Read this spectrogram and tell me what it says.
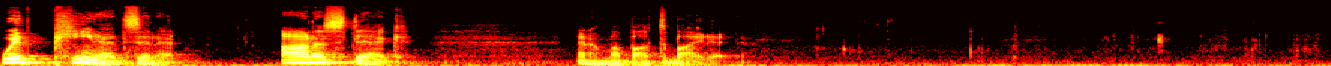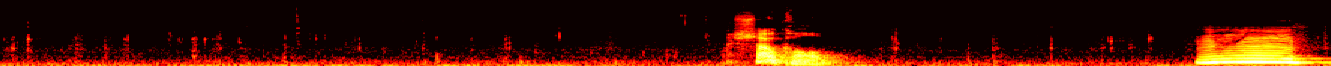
with peanuts in it on a stick. And I'm about to bite it. So cold. Mmm.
